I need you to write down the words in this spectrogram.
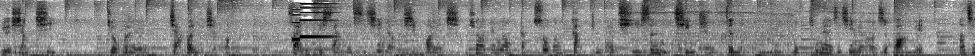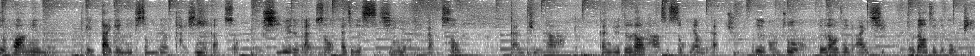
越详细，就会加快你的显化。再第三个十七秒的显化练习，需要运用感受跟感觉来提升你情绪震荡的频率。前面的十七秒是画面，那这个画面呢，可以带给你什么样开心的感受、喜悦的感受？在这个十七秒感受、感觉它，感觉得到它是什么样的感觉？这个工作得到这个爱情，得到这个物品，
